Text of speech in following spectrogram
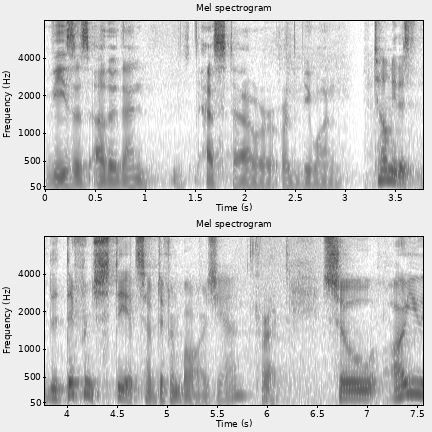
visas other than ESTA or, or the B1. Tell me this the different states have different bars, yeah? Correct. So, are you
